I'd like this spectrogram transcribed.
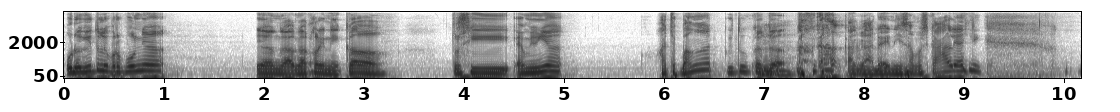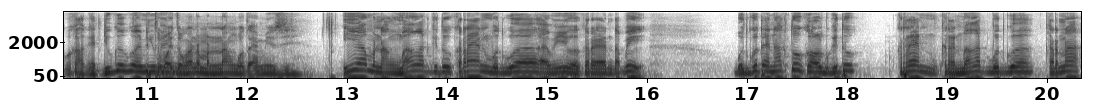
Udah gitu Liverpoolnya ya nggak nggak clinical. Terus si MU-nya hacep banget gitu kagak kagak, kagak ada ini sama sekali anjing. Gue kaget juga gue MU. Itu mah hitungannya menang buat MU sih. Iya menang banget gitu keren buat gua MU juga keren tapi buat gue Ten Hag tuh kalau begitu keren keren banget buat gua karena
